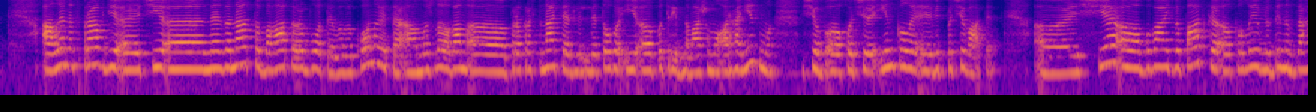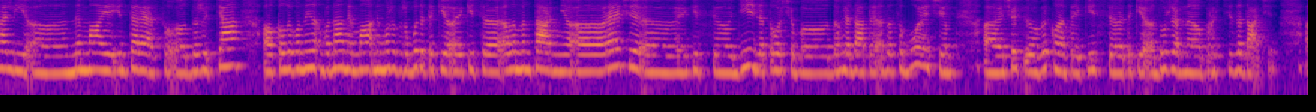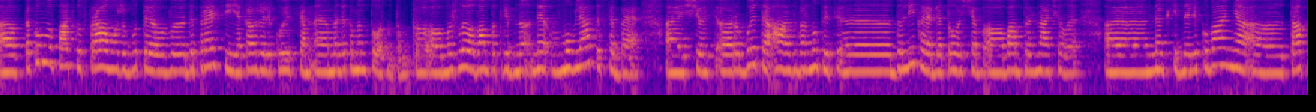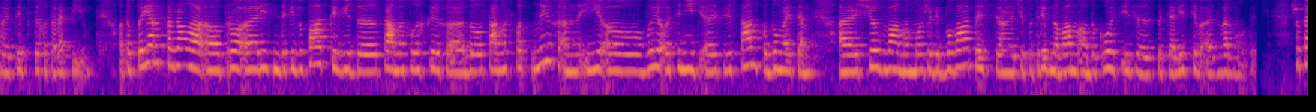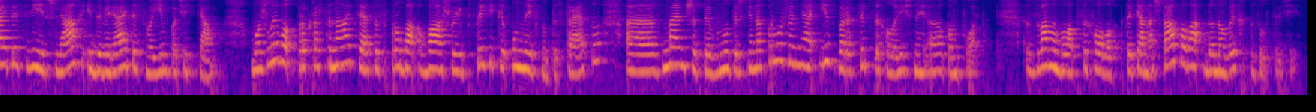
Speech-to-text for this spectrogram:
Але насправді е, чи е, не занадто багато роботи ви виконуєте, а можливо, вам е, прокрастинація для, того і потрібна вашому організму, щоб хоч інколи відпочивати. Е, Ще е, бувають випадки, е, коли в людини взагалі немає інтересу до життя, коли вони, вона не, ма, не може зробити такі якісь елементарні речі, якісь дії для того, щоб доглядати за собою чи щось виконати, якісь такі дуже прості задачі. В такому випадку справа може бути в депресії, яка вже лікується медикаментозно. Тобто, можливо, вам потрібно не вмовляти себе щось е, робити, а звернутися е, до лікаря для того, щоб е, вам призначили е, необхідне лікування е, та пройти психотерапію. Тобто я розказала е, про е, різні такі випадки від е, самих легких е, до самих складних, ем, і е, ви оцініть е, свій стан, подумайте, е, що з вами може відбуватись, е, чи потрібно вам е, до когось із е, спеціалістів е, звернутися. Шукайте свій шлях і довіряйте своїм почуттям. Можливо, прокрастинація це спроба вашої психіки уникнути стресу, е, зменшити внутрішнє напруження і зберегти психологічний е, комфорт. З вами була психолог Тетяна Штапова. До нових зустрічей!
